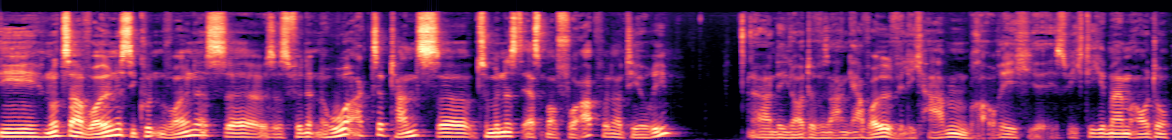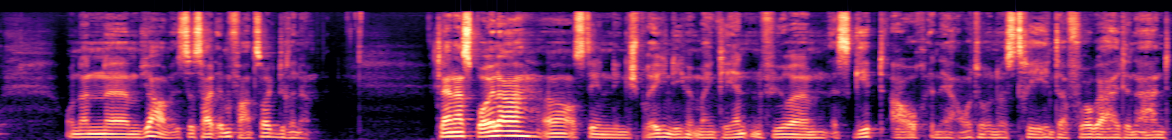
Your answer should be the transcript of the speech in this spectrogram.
Die Nutzer wollen es, die Kunden wollen es. Äh, es findet eine hohe Akzeptanz, äh, zumindest erstmal vorab in der Theorie. Die Leute sagen, jawohl, will ich haben, brauche ich, ist wichtig in meinem Auto. Und dann, ähm, ja, ist es halt im Fahrzeug drinne. Kleiner Spoiler äh, aus den, den Gesprächen, die ich mit meinen Klienten führe. Es gibt auch in der Autoindustrie hinter vorgehaltener Hand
